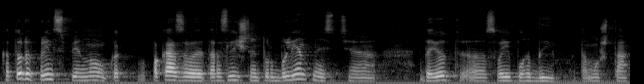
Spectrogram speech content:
который, в принципе, ну, как показывает различная турбулентность, э, дает свои плоды, потому что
